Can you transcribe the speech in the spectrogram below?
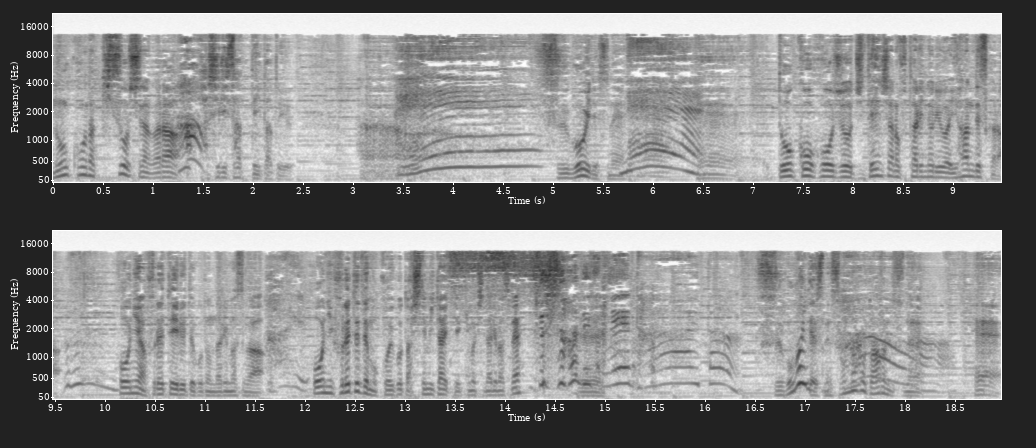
濃厚なキスをしながら走り去っていたという。すごいですね。えねえ。えー道交法上自転車の2人乗りは違反ですからうん。法には触れているということになりますがはい。法に触れてでもこういうことはしてみたいという気持ちになりますね。そうですね。大胆すごいですね。そんなことあるんですね。え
